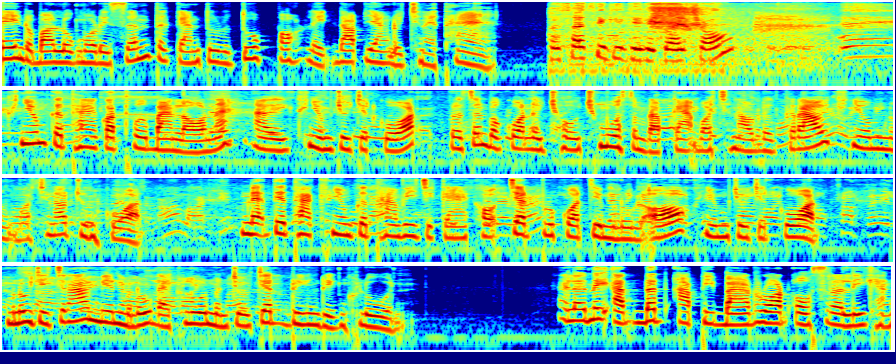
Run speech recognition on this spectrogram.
លែងរបស់លោក Morrison ទៅកាន់ទូរទស្សន៍ប៉ុស្តិ៍លេខ10យ៉ាងដូចនេះថា I think he did a great job. ខ្ញុំគិតថាគាត់ធ្វើបានល្អណាស់ហើយខ្ញុំជួយចិត្តគាត់ប្រសិនបើគាត់នៅឈរឈ្មោះសម្រាប់ការបោះឆ្នោតលើកក្រោយខ្ញុំនឹងបោះឆ្នោតជូនគាត់ម្នាក់ទៀតថាខ្ញុំគិតថាវាជាការខកចិត្តព្រោះគាត់ជាមនុស្សល្អខ្ញុំជួយចិត្តគាត់មនុស្សជាច្រើនមានមនុស្សដែលខ្លួនមិនចូលចិត្តរៀងរៀងខ្លួន។ ឥឡូវនេះអតីតអភិបាលរដ្ឋអូស្ត្រាលីខាង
